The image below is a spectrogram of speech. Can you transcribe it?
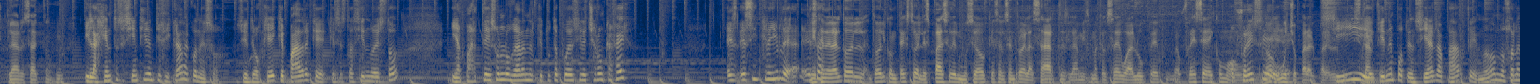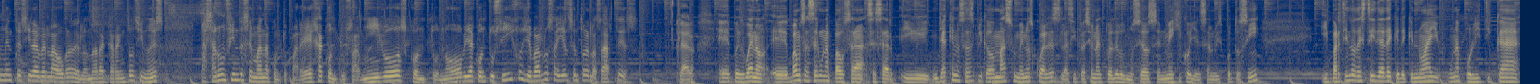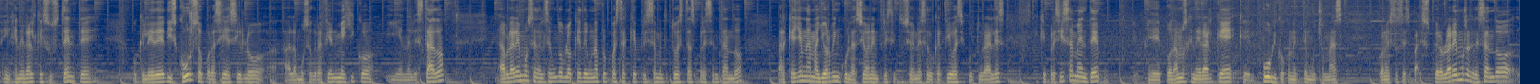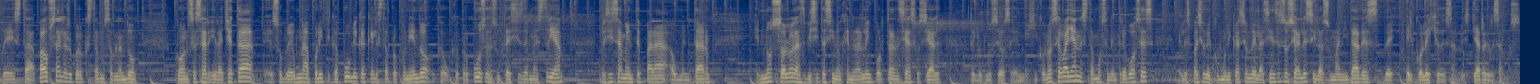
Claro, exacto. Y la gente se siente identificada con eso. Siente, ok, qué padre que, se está haciendo esto. Y aparte es un lugar en el que tú te puedes ir a echar un café. Es, increíble. en general todo el, todo el contexto del espacio del museo, que es el Centro de las Artes, la misma calzada de Guadalupe, ofrece ahí como ofrece, mucho para el, para el Sí, tiene potencial aparte, ¿no? No solamente es ir a ver la obra de Leonora Carrington, sino es pasar un fin de semana con tu pareja, con tus amigos, con tu novia, con tus hijos, llevarlos ahí al Centro de las Artes. Claro, eh, pues bueno, eh, vamos a hacer una pausa, César, y ya que nos has explicado más o menos cuál es la situación actual de los museos en México y en San Luis Potosí, y partiendo de esta idea de que, de que no hay una política en general que sustente o que le dé discurso, por así decirlo, a la museografía en México y en el Estado, hablaremos en el segundo bloque de una propuesta que precisamente tú estás presentando para que haya una mayor vinculación entre instituciones educativas y culturales y que precisamente eh, podamos generar que, el público conecte mucho más con estos espacios. Pero lo haremos regresando de esta pausa. Les recuerdo que estamos hablando con César Iracheta eh, sobre una política pública que él está proponiendo o que propuso en su tesis de maestría precisamente para aumentar eh, no solo las visitas, sino en general la importancia social de los museos en México. No se vayan, estamos en Entre Voces, el espacio de comunicación de las ciencias sociales y las humanidades del Colegio de San Luis. Ya regresamos.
